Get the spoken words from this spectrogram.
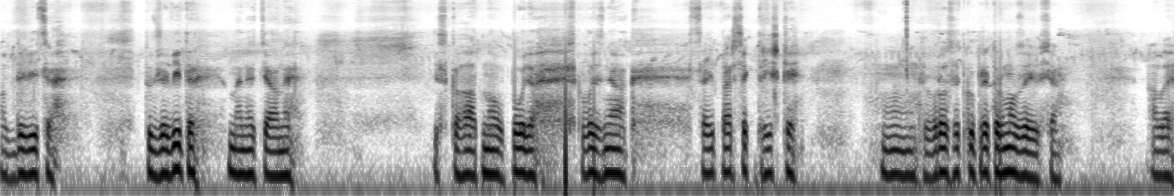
От дивіться, тут же вітер мене тягне із кагатного поля сквозняк. Цей персик трішки в розвитку притормозився. Але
